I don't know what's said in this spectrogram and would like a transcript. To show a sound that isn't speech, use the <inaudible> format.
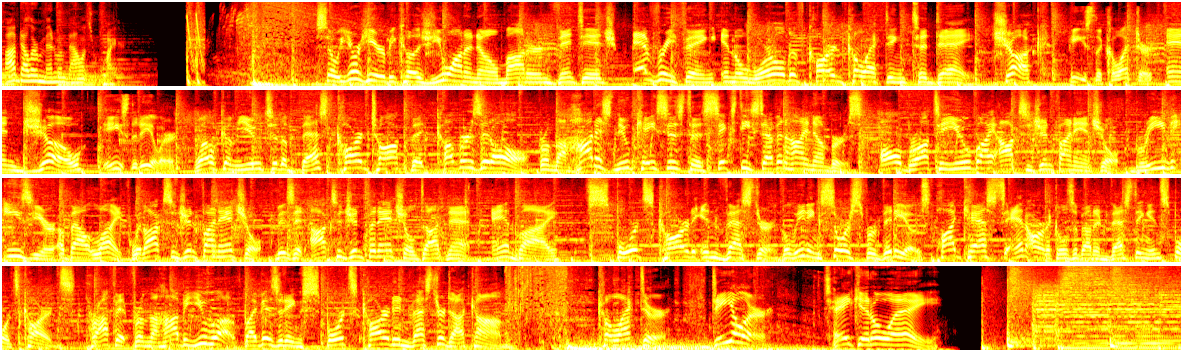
$5 minimum balance required. So you're here because you want to know modern, vintage, everything in the world of card collecting today. Chuck, he's the collector, and Joe, he's the dealer. Welcome you to the best card talk that covers it all, from the hottest new cases to 67 high numbers. All brought to you by Oxygen Financial. Breathe easier about life with Oxygen Financial. Visit oxygenfinancial.net and by Sports Card Investor, the leading source for videos, podcasts, and articles about investing in sports cards. Profit from the hobby you love by visiting sportscardinvestor.com. Collector, dealer, take it away.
